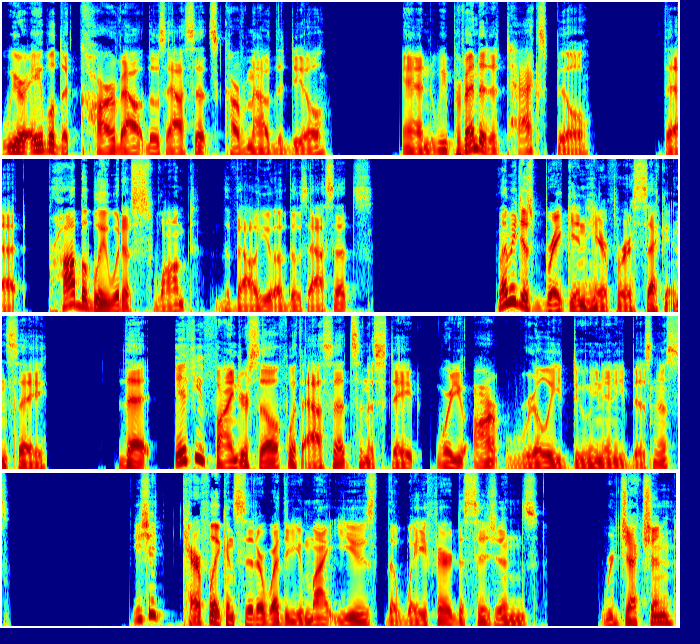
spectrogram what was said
we were able to carve out those assets, carve them out of the deal. And we prevented a tax bill that probably would have swamped the value of those assets. Let me just break in here for a second and say that if you find yourself with assets in a state where you aren't really doing any business, you should carefully consider whether you might use the Wayfair decision's rejection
